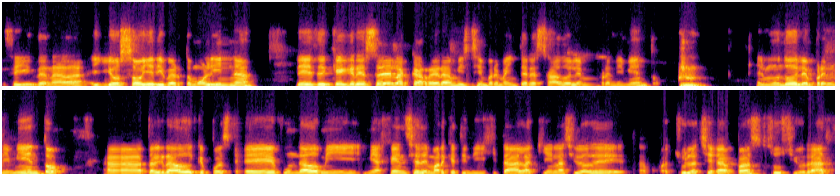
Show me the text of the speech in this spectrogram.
Sí, de nada. Yo soy Heriberto Molina. Desde que egresé de la carrera, a mí siempre me ha interesado el emprendimiento, el mundo del emprendimiento, a tal grado de que pues he fundado mi, mi agencia de marketing digital aquí en la ciudad de Tapachula, Chiapas, su ciudad.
